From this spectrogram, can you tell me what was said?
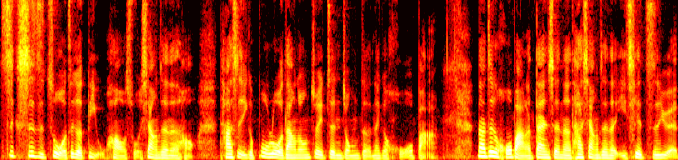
这狮子座这个第五号所象征的哈，它是一个部落当中最正宗的那个火把。那这个火把的诞生呢，它象征着一切资源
